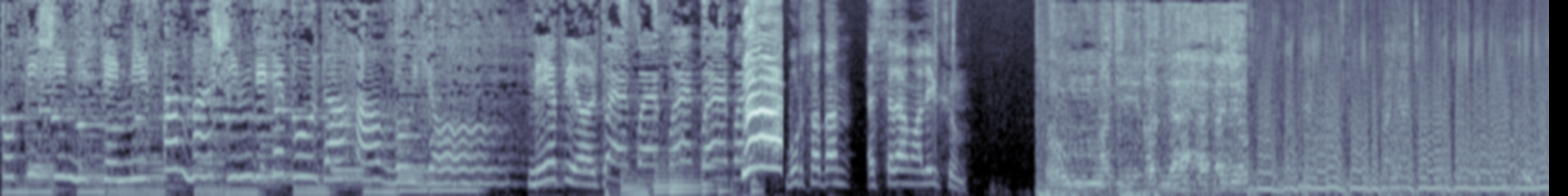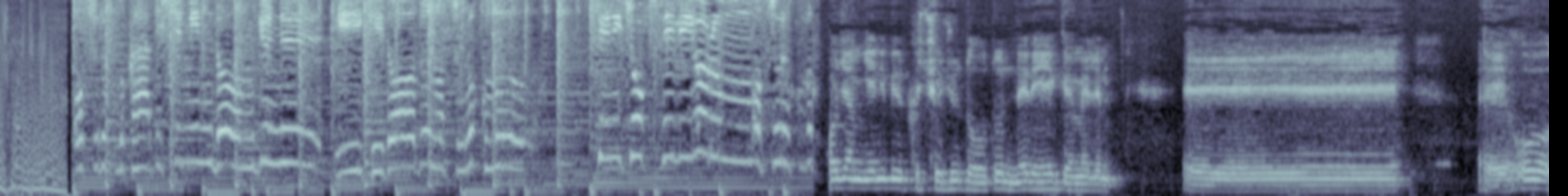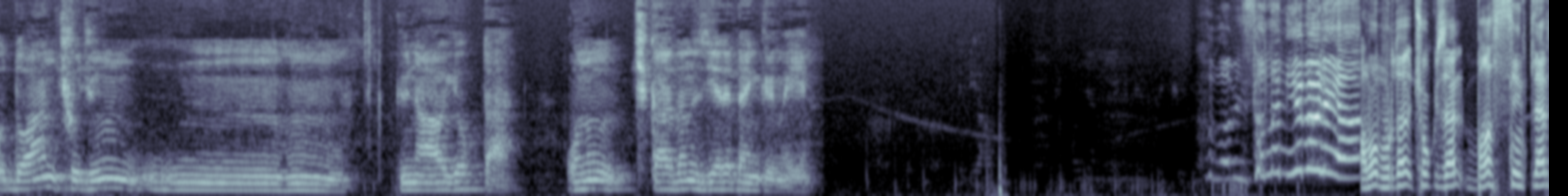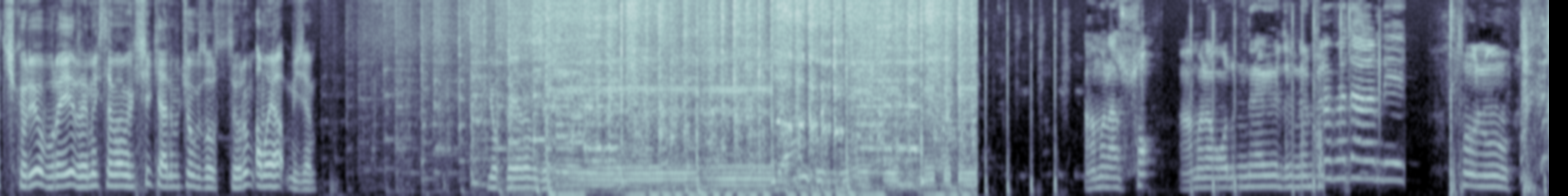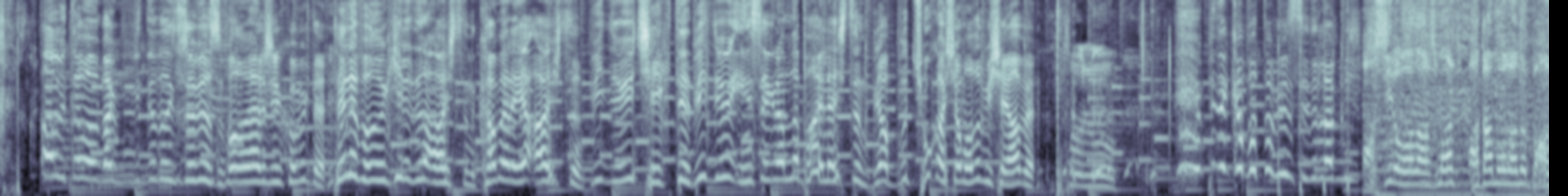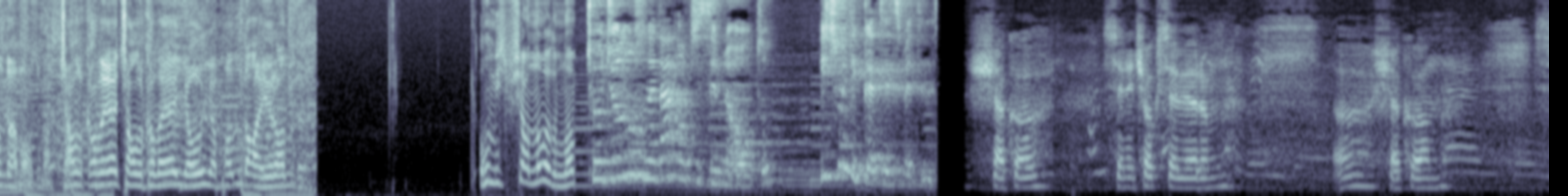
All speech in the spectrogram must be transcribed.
Popişimiz temiz ama şimdi de burada havlıyor Ne yapıyordu? Bursa'dan Esselamu Aleyküm. Hocam yeni bir kız çocuğu doğdu. Nereye gömelim? Ee, e, o doğan çocuğun hmm, günahı yok da onu çıkardığınız yere ben gömeyim. Allah'ım insanlar niye böyle ya? Ama burada çok güzel bass synthler çıkarıyor. Burayı remixlememek için kendimi çok zor tutuyorum. Ama yapmayacağım. Yok dayanamayacağım. Amına so... Amına oğlum nereye girdin lan? Kapatalım bir. Sonu. Abi tamam bak videoda sövüyorsun falan her şey komik de. Telefonun kilidini açtın, kamerayı açtın, videoyu çektin, videoyu Instagram'da paylaştın. Ya bu çok aşamalı bir şey abi. Sonu. Bir de kapatamıyor sinirlenmiş. Asil olan azmaz, adam olanı balda bozmaz. Çalkalaya çalkalaya yağı yapanı da ayırandır. Oğlum hiçbir şey anlamadım lan. Çocuğunuz neden otizmli oldu? Hiç mi dikkat etmediniz? Şako, seni çok seviyorum. Ah şakom,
